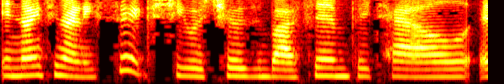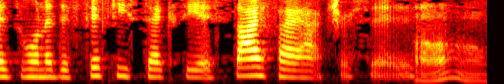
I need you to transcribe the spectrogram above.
in 1996, she was chosen by Femme Fatale as one of the 50 sexiest sci-fi actresses Oh.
